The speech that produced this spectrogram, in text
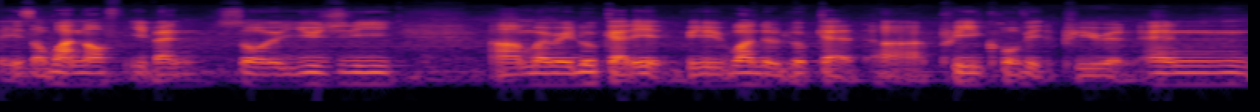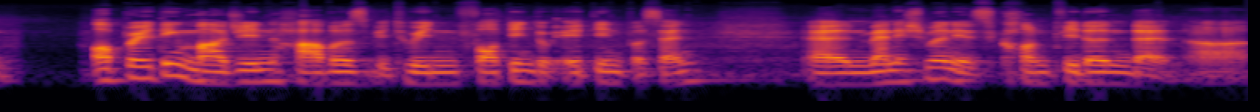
is a one-off event. So usually um, when we look at it, we want to look at uh, pre-COVID period. And operating margin hovers between 14 to 18%. And management is confident that uh,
